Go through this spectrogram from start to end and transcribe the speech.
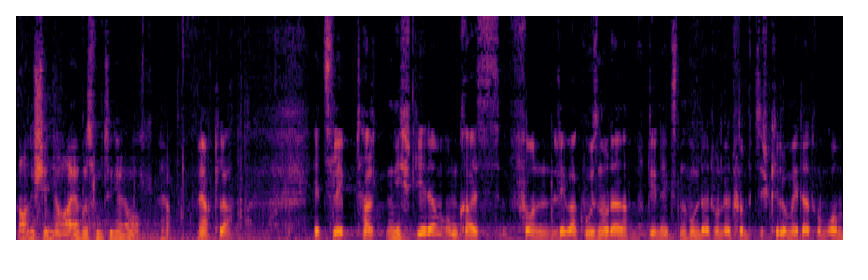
War eine Schinderei, aber es funktioniert auch. Ja, ja, klar. Jetzt lebt halt nicht jeder im Umkreis von Leverkusen oder die nächsten 100, 150 Kilometer drumherum.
